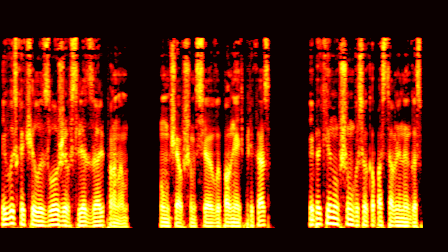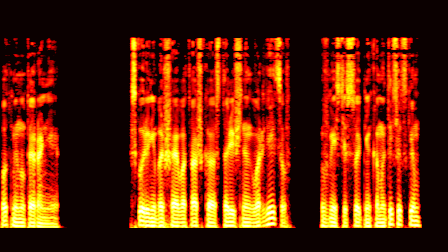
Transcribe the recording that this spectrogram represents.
и выскочил из ложи вслед за Альпаном, умчавшимся выполнять приказ и покинувшим высокопоставленных господ минутой ранее. Вскоре небольшая ваташка столичных гвардейцев, вместе с сотником и Тысяцким,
